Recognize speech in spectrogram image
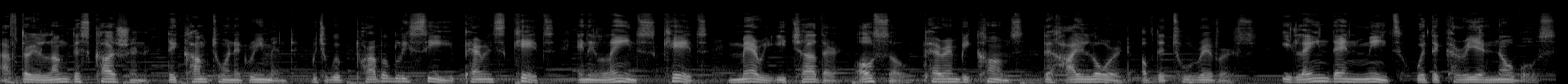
After a long discussion, they come to an agreement which will probably see Perrin's kids and Elayne's kids marry each other. Also, Perrin becomes the High Lord of the two rivers. Elayne then meets with the Cairhien nobles.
